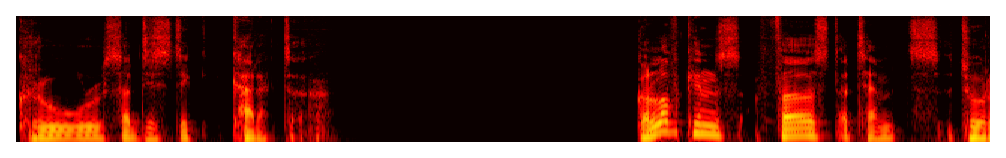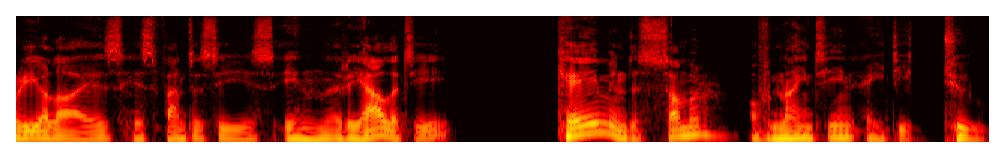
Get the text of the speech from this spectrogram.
cruel, sadistic character. Golovkin's first attempts to realize his fantasies in reality came in the summer of 1982.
